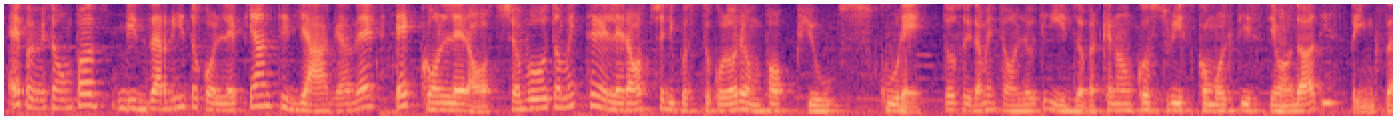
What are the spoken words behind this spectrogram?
E poi mi sono un po' sbizzarrito con le piante di agave e con le rocce. Ho voluto mettere le rocce di questo colore un po' più scuretto solitamente non le utilizzo perché non costruisco moltissimo Dotty Springs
